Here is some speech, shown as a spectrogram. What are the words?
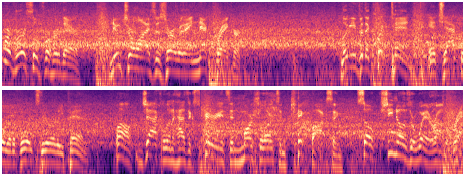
Big reversal for her there. Neutralizes her with a neck breaker. Looking for the quick pin. And Jacqueline avoids the early pin. Well, Jacqueline has experience in martial arts and kickboxing, so she knows her way around the ring.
